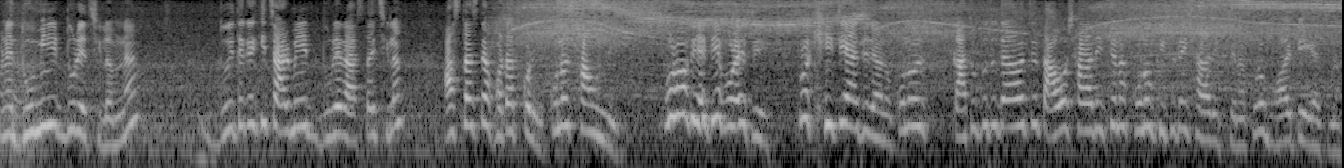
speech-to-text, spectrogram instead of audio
মানে দু মিনিট দূরে ছিলাম না? দুই থেকে কি চার মিনিট দূরে রাস্তায় ছিলাম? আস্তে আস্তে হঠাৎ করে, কোনো সাউন্ড নেই। পুরো নেতিয়ে পড়েছি। পুরো খিচে আছে যেন। কোনো কাতু কুতু দেওয়া হচ্ছে, তাও সাড়া দিচ্ছে না, কোনো কিছুতেই সাড়া দিচ্ছে না। পুরো ভয় পেয়ে গেছিলাম।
